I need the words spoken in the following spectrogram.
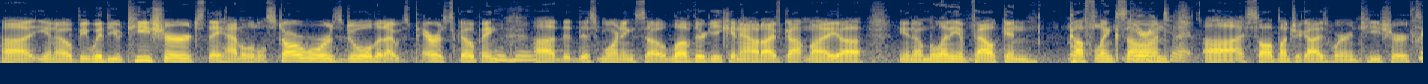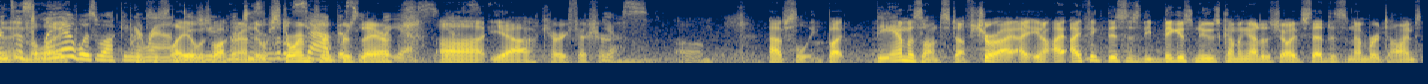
uh, you know, be with you t-shirts. They had a little Star Wars duel that I was periscoping mm -hmm. th this morning, so love their geeking out. I've got my, uh, you know, Millennium Falcon cufflinks You're on. Uh, I saw a bunch of guys wearing t-shirts Princess and, Leia like. was walking Princess around. Princess Leia was you, walking around. There were stormtroopers there. Yes, uh, yes. Yeah, Carrie Fisher. Yes. Um, absolutely, but the Amazon stuff, sure, I, I you know, I, I, think this is the biggest news coming out of the show. I've said this a number of times,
